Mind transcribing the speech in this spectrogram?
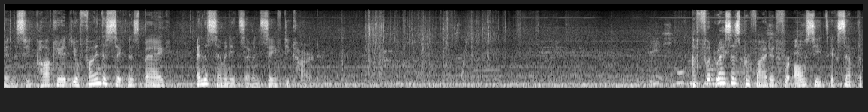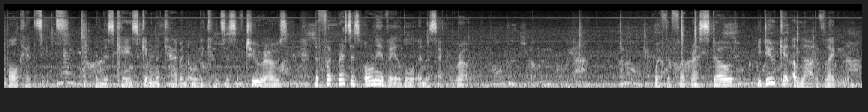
In the seat pocket, you'll find the sickness bag and the 787 safety card. A footrest is provided for all seats except the bulkhead seats. In this case, given the cabin only consists of two rows, the footrest is only available in the second row. With the footrest stowed, you do get a lot of legroom.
